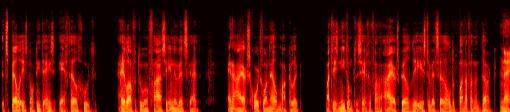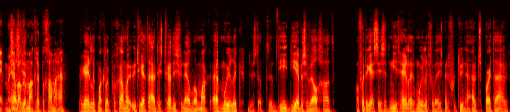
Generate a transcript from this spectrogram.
het spel is nog niet eens echt heel goed. Heel af en toe een fase in een wedstrijd. En Ajax scoort gewoon heel makkelijk. Maar het is niet om te zeggen van Ajax speelde de eerste wedstrijd al de pannen van het dak. Nee, maar ze hebben ook een makkelijk programma hè? Een redelijk makkelijk programma. Utrecht uit is traditioneel wel mak uh, moeilijk. Dus dat, uh, die, die hebben ze wel gehad. Maar voor de rest is het niet heel erg moeilijk geweest met Fortuna uit, Sparta uit.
